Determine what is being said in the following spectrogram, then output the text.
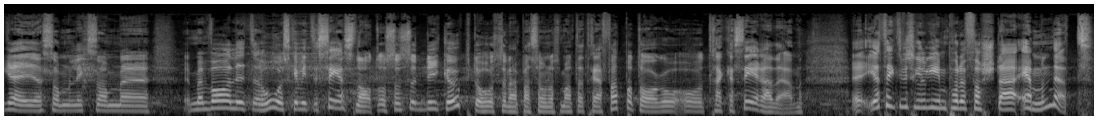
grejer som liksom, eh, men var lite, oh, ska vi inte ses snart? Och så, så dyka upp då hos den här personen som man inte har träffat på ett tag och, och trakassera den. Eh, jag tänkte vi skulle gå in på det första ämnet.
